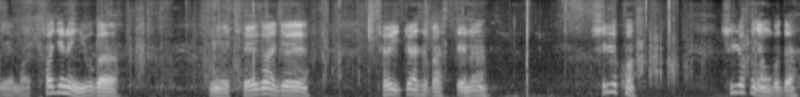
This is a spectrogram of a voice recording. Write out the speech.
예, 뭐 터지는 이유가 예, 제가 이제 저희 입장에서 봤을 때는 실리콘 실리콘 양보다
